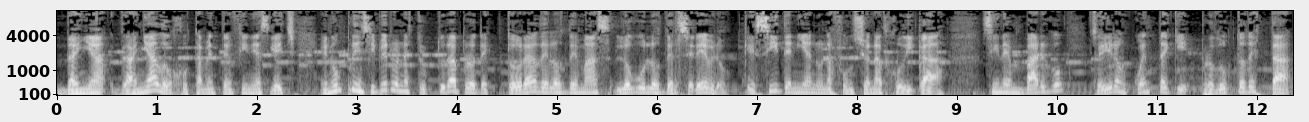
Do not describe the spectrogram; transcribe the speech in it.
dañado justamente en Phineas Gage en un principio era una estructura protectora de los demás lóbulos del cerebro que sí tenían una función adjudicada. Sin embargo, se dieron cuenta que producto de esta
